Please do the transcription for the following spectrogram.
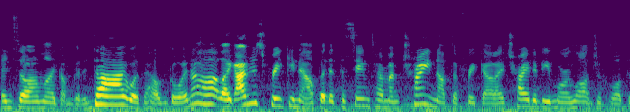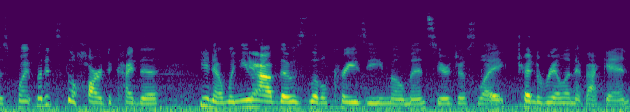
And so I'm like, I'm to die. What the hell's going on? Like, I'm just freaking out. But at the same time, I'm trying not to freak out. I try to be more logical at this point, but it's still hard to kind of you know, when you Yeah. have those little crazy moments, you're just like trying to reel in it back in.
